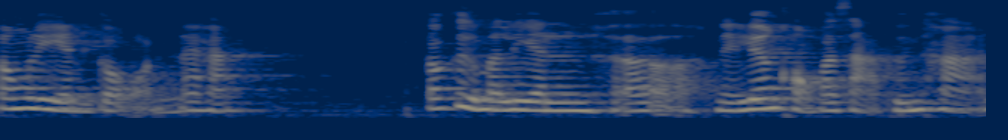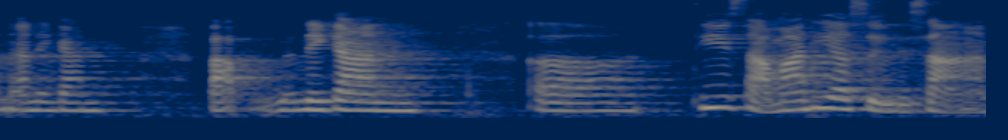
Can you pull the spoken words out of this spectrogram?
ต้องเรียนก่อนนะคะก็คือมาเรียนในเรื่องของภาษาพื้นฐานนะในการปรับในการที่สามารถที่จะสื่อสาร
